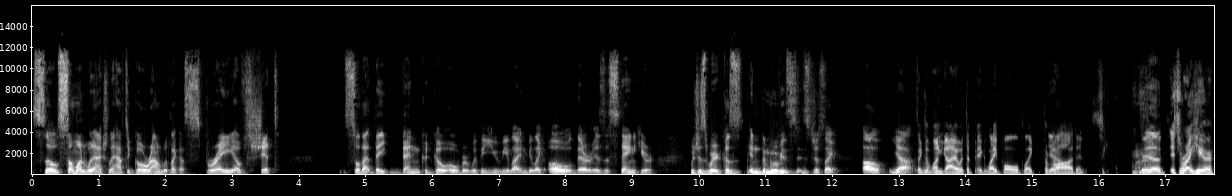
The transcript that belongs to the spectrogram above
So someone would actually have to go around with like a spray of shit so that they then could go over with the UV light and be like, "Oh, there is a stain here." Which is weird because in the movies it's just like, "Oh, yeah." It's like the one guy with the big light bulb, like the Yeah. rod, and it's like, "Uh, it's right here.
